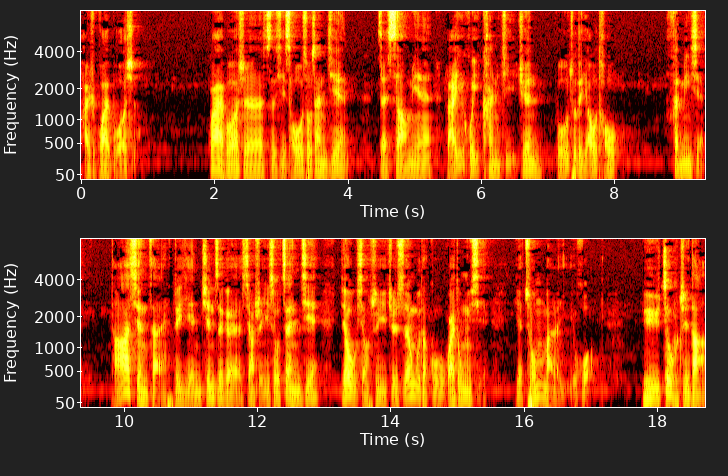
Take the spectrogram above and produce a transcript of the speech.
还是怪博士。”怪博士仔细瞅瞅战舰，在上面来回看了几圈，不住的摇头。很明显，他现在对眼前这个像是一艘战舰，又像是一只生物的古怪东西，也充满了疑惑。宇宙之大，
